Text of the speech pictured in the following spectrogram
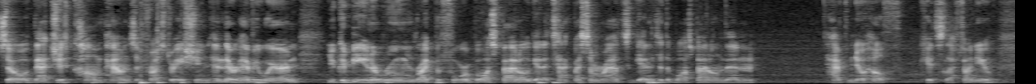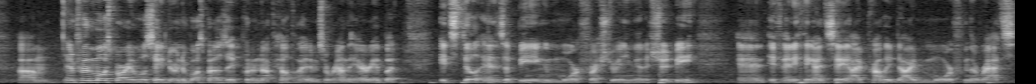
So that just compounds the frustration. And they're everywhere, and you could be in a room right before a boss battle, get attacked by some rats, get into the boss battle, and then have no health kits left on you. Um, and for the most part, I will say during the boss battles, they put enough health items around the area, but it still ends up being more frustrating than it should be. And if anything, I'd say I probably died more from the rats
